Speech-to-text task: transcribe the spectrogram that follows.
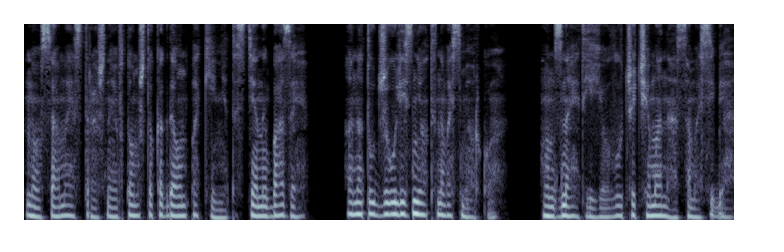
но самое страшное в том, что когда он покинет стены базы, она тут же улизнет на восьмерку. Он знает ее лучше, чем она сама себя.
